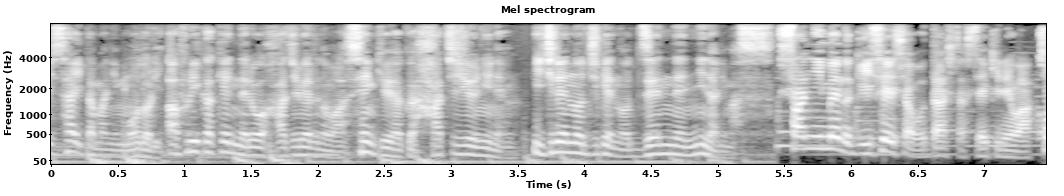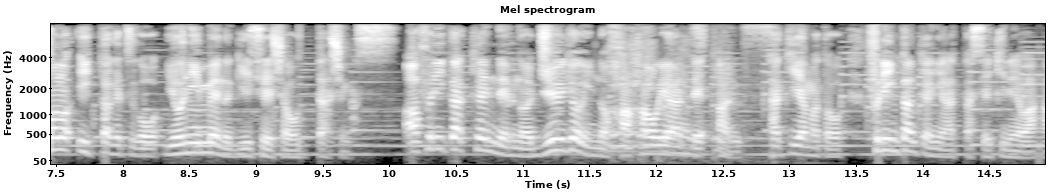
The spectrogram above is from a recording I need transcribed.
び埼玉に戻り、アフリカケンネルを始めるのは1982年、一連の事件の前年になります。3人目の犠牲者を出した関根は、この1ヶ月後、4人目の犠牲者を出します。アフリカケンネルの従業員の母親である滝山と不倫関係にあった関根は、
